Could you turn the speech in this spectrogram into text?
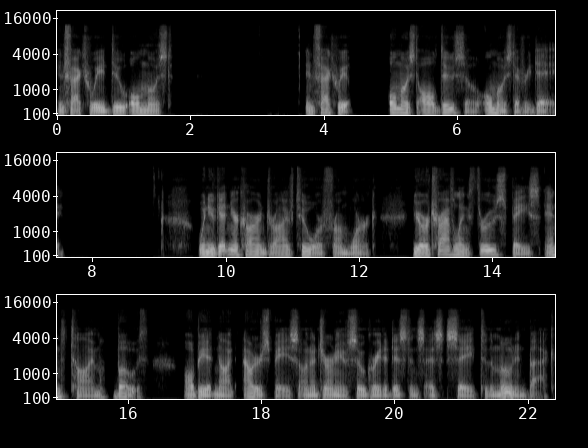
In fact, we do almost in fact, we almost all do so almost every day. When you get in your car and drive to or from work, you're traveling through space and time both, albeit not outer space on a journey of so great a distance as, say, to the moon and back.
